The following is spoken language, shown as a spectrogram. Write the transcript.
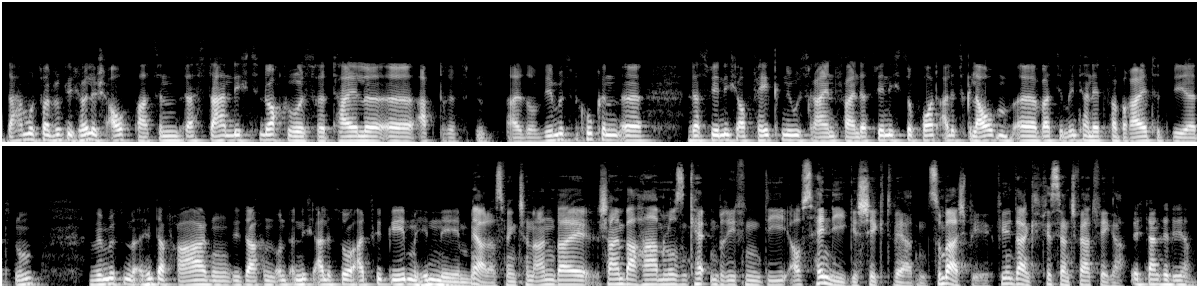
Da muss man wirklich höllisch aufpassen, dass da nicht noch größere Teile äh, abdriften. Also wir müssen gucken, äh, dass wir nicht auf Fake News reinfallen, dass wir nicht sofort alles glauben, äh, was im Internet verbreitet wird. Ne? Wir müssen hinterfragen die Sachen und nicht alles so als gegeben hinnehmen. Ja, das fängt schon an bei scheinbar harmlosen Kettenbriefen, die aufs Handy geschickt werden. Zum Beispiel. Vielen Dank, Christian Schwertfeger. Ich danke dir.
